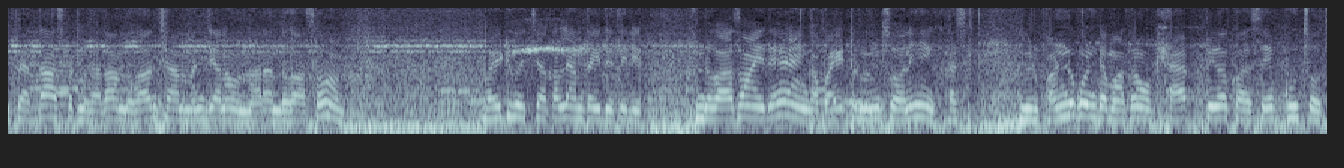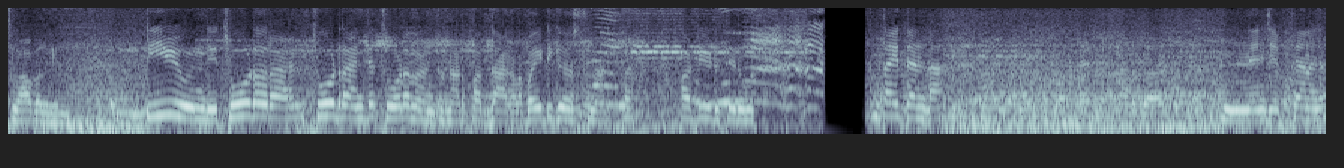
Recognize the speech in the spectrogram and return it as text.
ఈ పెద్ద హాస్పిటల్ కదా అందుకోసం చాలా మంది జనం ఉన్నారు. అందుకోసం బయటకు వచ్చాకల్లా ఎంత అయితే తెలియదు. అందుకోసం అయితే ఇంకా బయట నుంచొని కాసేపు వీడు పండుకుంటే మాత్రం ఒక హ్యాపీగా కాసేపు కూర్చోవచ్చు లోపలికి. వెళ్ళి టీవీ ఉంది చూడరా చూడరా అంటే చూడను అంటున్నాడు పొద్దాకల. బయటికి వస్తున్నాడు అటు ఇటు తిరుగు. ఎంత అయిద్దంట? అంట నేను చెప్పానుగా.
